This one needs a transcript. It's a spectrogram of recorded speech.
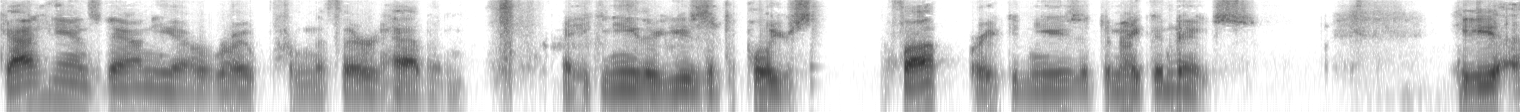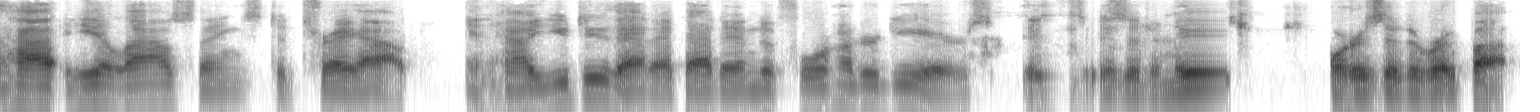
God hands down you a rope from the third heaven. And you can either use it to pull yourself up or you can use it to make a noose. He he allows things to tray out, and how you do that at that end of 400 years is is it a noose or is it a rope up?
